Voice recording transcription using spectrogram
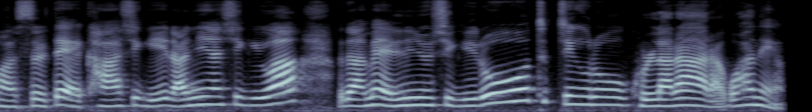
봤을 때 가시기, 라니냐 시기와 그 다음에 엘니뇨 시기로 특징으로 골라라라고 하네요.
